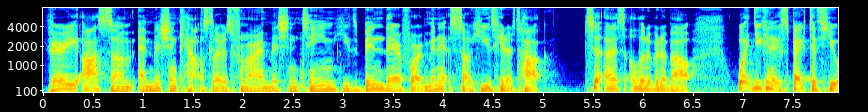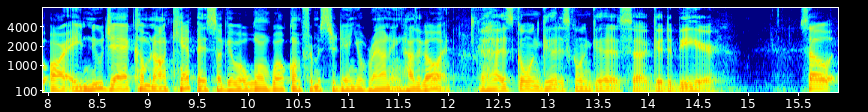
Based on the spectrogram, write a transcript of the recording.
very awesome admission counselors from our admission team. He's been there for a minute, so he's here to talk to us a little bit about what you can expect if you are a new JAG coming on campus. So give a warm welcome for Mr. Daniel Browning. How's it going? Uh, it's going good. It's going good. It's uh, good to be here. So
